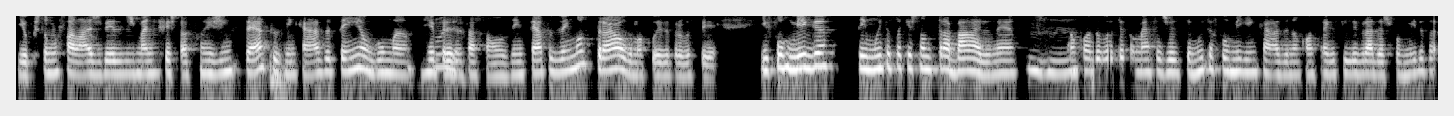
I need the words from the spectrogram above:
e eu costumo falar, às vezes, manifestações de insetos em casa tem alguma representação. Olha. Os insetos vêm mostrar alguma coisa para você. E formiga tem muito essa questão do trabalho, né? Uhum. Então, quando você começa, às vezes, a ter muita formiga em casa e não consegue se livrar das formigas, a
